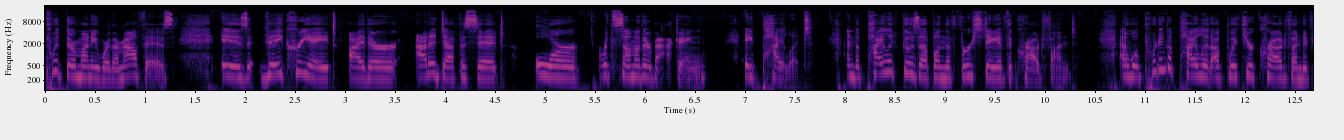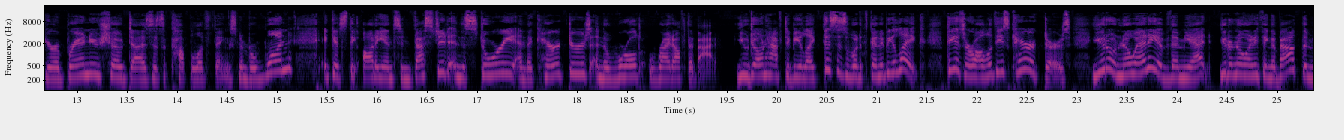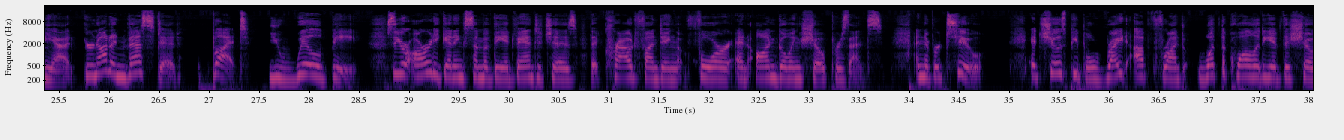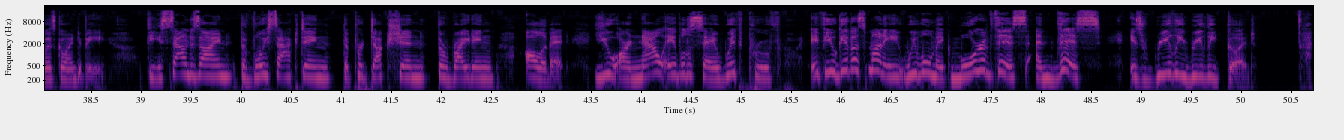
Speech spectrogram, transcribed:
put their money where their mouth is, is they create either at a deficit or with some other backing, a pilot. And the pilot goes up on the first day of the crowdfund. And what putting a pilot up with your crowdfund if you're a brand new show does is a couple of things. Number one, it gets the audience invested in the story and the characters and the world right off the bat. You don't have to be like, this is what it's going to be like. These are all of these characters. You don't know any of them yet. You don't know anything about them yet. You're not invested, but you will be. So you're already getting some of the advantages that crowdfunding for an ongoing show presents. And number two, it shows people right up front what the quality of the show is going to be the sound design, the voice acting, the production, the writing, all of it. You are now able to say with proof, if you give us money, we will make more of this, and this is really, really good.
